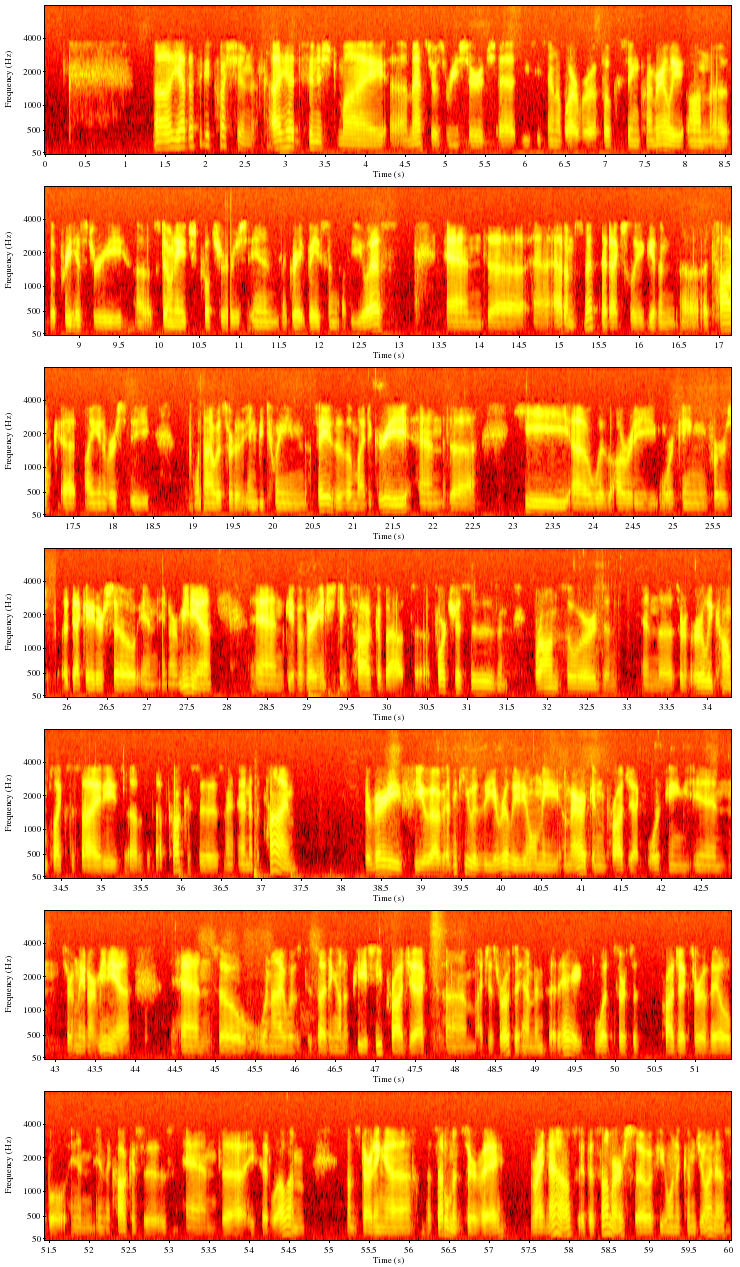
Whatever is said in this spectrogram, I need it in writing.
Uh, yeah, that's a good question. I had finished my uh, master's research at UC Santa Barbara, focusing primarily on the, the prehistory of Stone Age cultures in the Great Basin of the U.S. And uh, Adam Smith had actually given uh, a talk at my university when I was sort of in between phases of my degree, and uh, he uh, was already working for a decade or so in, in Armenia and gave a very interesting talk about uh, fortresses and bronze swords and, and the sort of early complex societies of the South Caucasus. And, and at the time, there are very few. I think he was the really the only American project working in certainly in Armenia. And so when I was deciding on a PhD project, um, I just wrote to him and said, "Hey, what sorts of projects are available in in the Caucasus?" And uh, he said, "Well, I'm I'm starting a, a settlement survey right now at the summer. So if you want to come join us,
